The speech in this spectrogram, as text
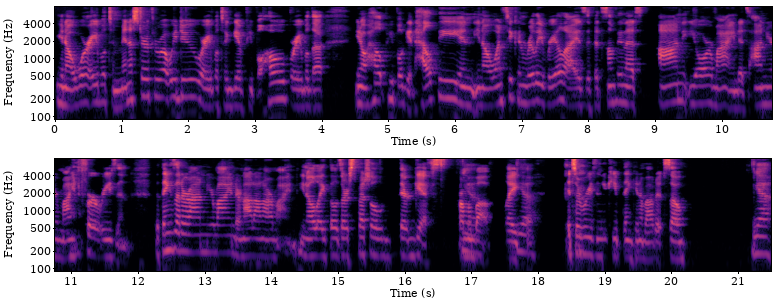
you know we're able to minister through what we do. We're able to give people hope. We're able to you know, help people get healthy. And, you know, once you can really realize if it's something that's on your mind, it's on your mind for a reason. The things that are on your mind are not on our mind. You know, like those are special, they're gifts from Yeah. above. Like yeah. it's a reason you keep thinking about it. So Yeah,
